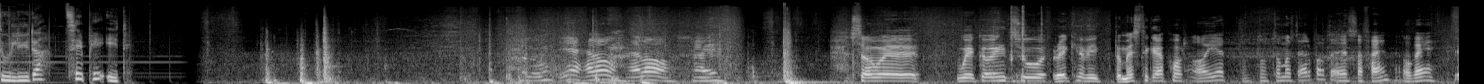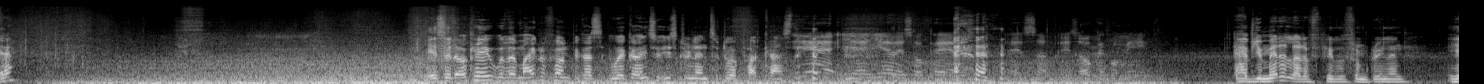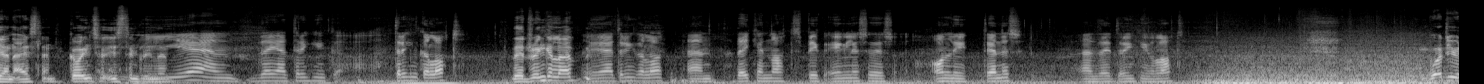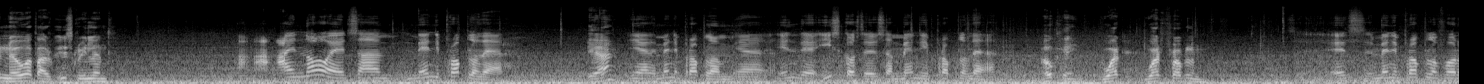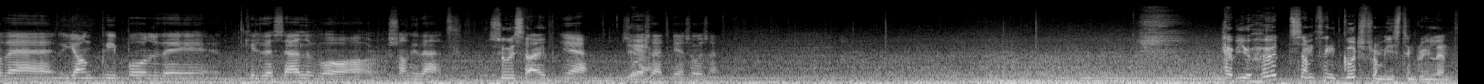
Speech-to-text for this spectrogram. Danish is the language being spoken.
Du lytter til P1. Hello. Yeah, hello, hello. Hi. So uh, we're going to Reykjavik Domestic Airport. Oh yeah, Thomas Airport, uh, fine, okay. Yeah. Is it okay with the microphone because we're going to East Greenland to do a podcast? Yeah, yeah, yeah, it's okay. It's, it's, uh, it's okay for me. Have you met a lot of people from Greenland here in Iceland going to Eastern Greenland? Yeah, and they are drinking, uh, drinking a lot. They drink a lot. Yeah, drink a lot, and they cannot speak English. It's only Danish, and they're drinking a lot. What do you know about East Greenland? I, I- know it's um, many problem there. Yeah. Yeah, there many problem. Yeah, in the East Coast there's a many problem there. Okay. What what problem? It's many problem for the young people. They kill themselves or something like that. Suicide. Yeah, suicide. Yeah, suicide. Have you heard something good from Eastern Greenland?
